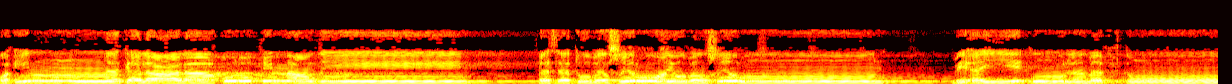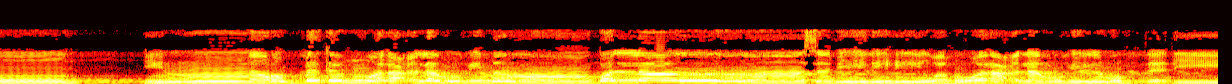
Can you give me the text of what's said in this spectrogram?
وانك لعلى خلق عظيم فستبصر ويبصرون بايكم المفتون ان ربك هو اعلم بمن ضل عن سبيله وهو اعلم بالمهتدين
